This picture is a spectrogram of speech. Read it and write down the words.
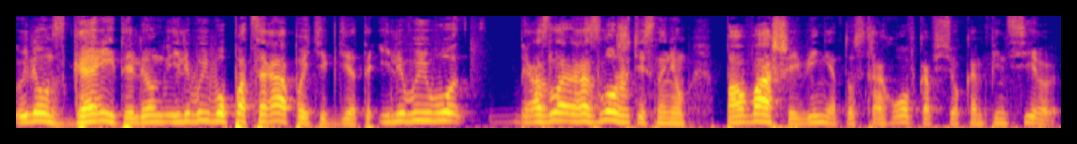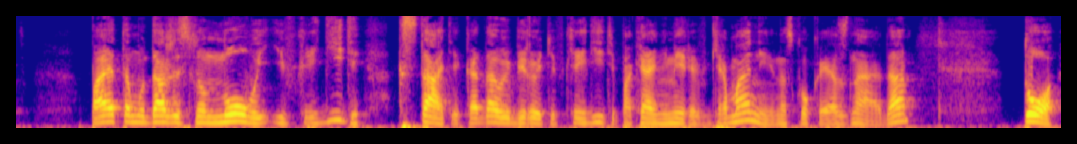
или он сгорит, или, он, или вы его поцарапаете где-то, или вы его разло, разложитесь на нем по вашей вине, то страховка все компенсирует. Поэтому даже если он новый и в кредите, кстати, когда вы берете в кредите, по крайней мере в Германии, насколько я знаю, да, то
